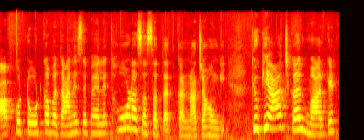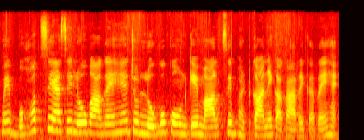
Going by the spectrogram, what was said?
आपको टोट का बताने से पहले थोड़ा सा सतर्क करना चाहूँगी, क्योंकि आजकल मार्केट में बहुत से ऐसे लोग आ गए हैं जो लोगों को उनके मार्ग से भटकाने का कार्य कर रहे हैं।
